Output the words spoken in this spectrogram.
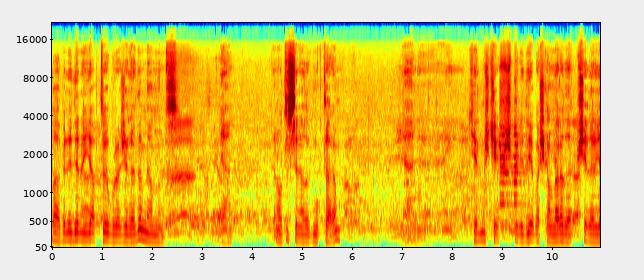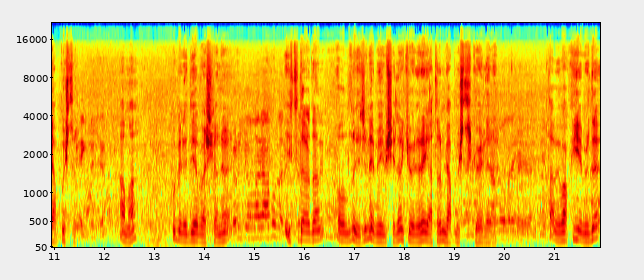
Valla belediyenin yaptığı projelerden memnunuz. Yani ben 30 senelik muhtarım. Gelmiş geçmiş belediye başkanları da bir şeyler yapmıştır. Ama bu belediye başkanı iktidardan olduğu için epey bir şeyler köylere yatırım yapmıştır köylere. Tabii Vakfı Gebir'de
